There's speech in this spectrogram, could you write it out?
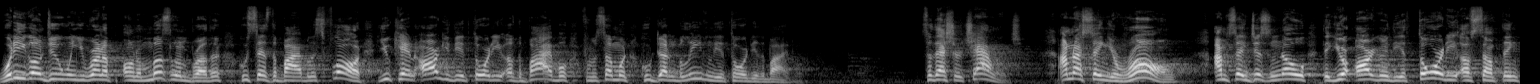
What are you going to do when you run up on a Muslim brother who says the Bible is flawed? You can't argue the authority of the Bible from someone who doesn't believe in the authority of the Bible. So that's your challenge. I'm not saying you're wrong. I'm saying just know that you're arguing the authority of something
